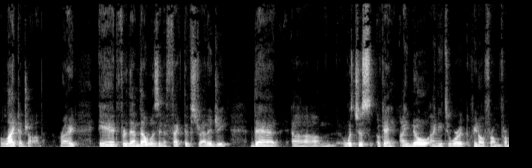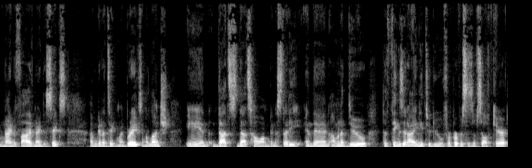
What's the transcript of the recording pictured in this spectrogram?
like a job right? And for them that was an effective strategy that um, was just okay i know i need to work you know from from nine to five nine to six. I'm gonna take my breaks and a lunch and that's that's how I'm going to study and then I'm going to do the things that I need to do for purposes of self-care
